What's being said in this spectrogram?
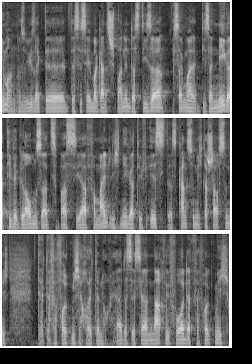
Immer. Also wie gesagt, äh, das ist ja immer ganz spannend, dass dieser, ich sag mal, dieser negative Glaubenssatz, was ja vermeintlich negativ ist, das kannst du nicht, das schaffst du nicht, der, der verfolgt mich ja heute noch. Ja, das ist ja nach wie vor, der verfolgt mich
